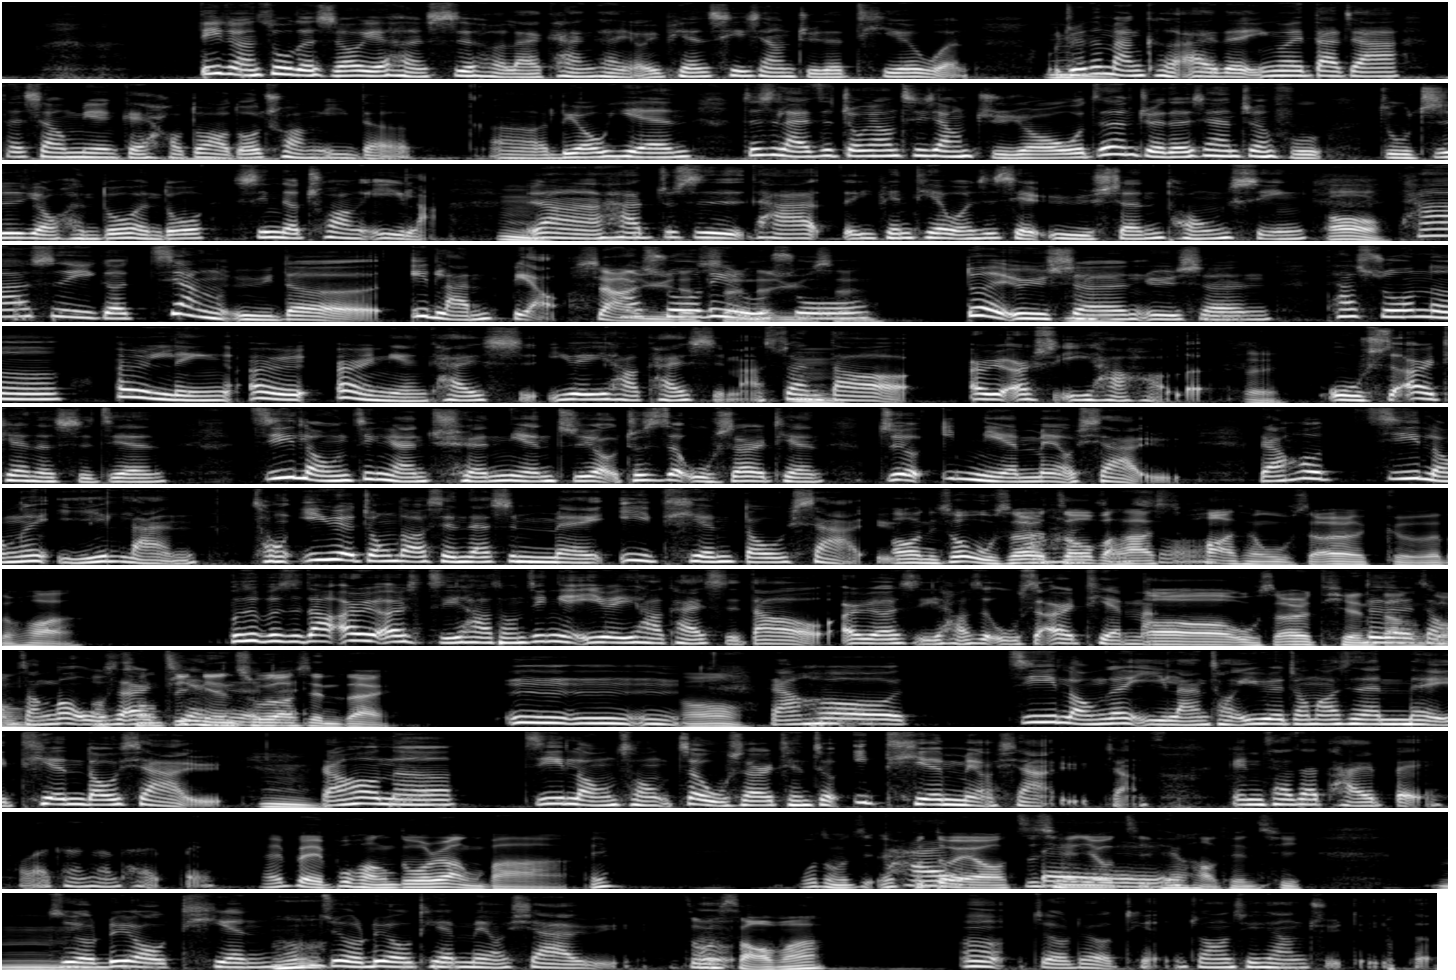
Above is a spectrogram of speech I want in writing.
低转速的时候也很适合来看看，有一篇气象局的贴文，我觉得蛮可爱的，因为大家在上面给好多好多创意的。呃，留言，这是来自中央气象局哦。我真的觉得现在政府组织有很多很多新的创意啦。嗯，让他就是他的一篇贴文是写“与神同行”哦，它是一个降雨的一览表。下雨的说，例如说，对，雨神，雨神，他说呢，二零二二年开始，一月一号开始嘛，算到二月二十一号好了。对。五十二天的时间，基隆竟然全年只有，就是这五十二天只有一年没有下雨。然后基隆跟宜兰从一月中到现在是每一天都下雨。哦，你说五十二周把它画成五十二格的话，不是不是，到二月二十一号，从今年一月一号开始到二月二十一号是五十二天嘛？哦，五十二天，对对，总总共五十二天，从今年初到现在。嗯嗯嗯。哦，然后。基隆跟宜兰从一月中到现在每天都下雨，嗯，然后呢，基隆从这五十二天只有一天没有下雨，这样子。给你猜猜台北，我来看看台北。台北不遑多让吧？哎、欸，我怎么记？哎、欸，不对哦，之前有几天好天气，嗯，只有六天，只有六天没有下雨，这么少吗？嗯，只有六天，中央气象局的一个。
